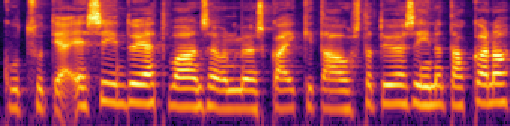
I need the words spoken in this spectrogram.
kutsut ja esiintyjät, vaan se on myös kaikki taustatyö siinä takana.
